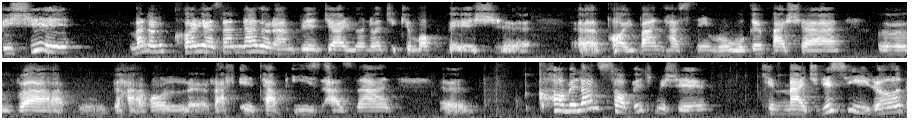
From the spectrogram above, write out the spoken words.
بشه من الان کاری اصلا ندارم به جریاناتی که ما بهش پایبند هستیم حقوق بشر و به هر حال رفع تبعیض از زن کاملا ثابت میشه که مجلس ایران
